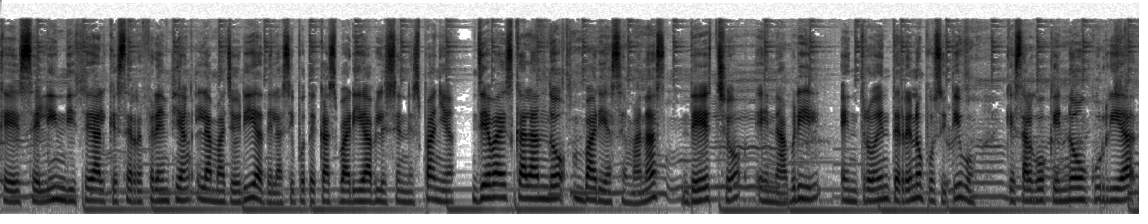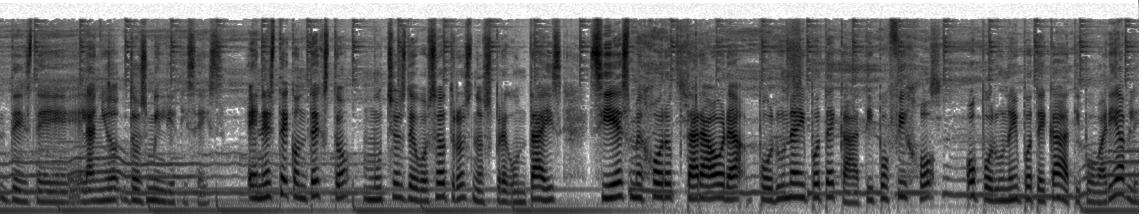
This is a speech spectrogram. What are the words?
que es el índice al que se referencian la mayoría de las hipotecas variables en España, lleva escalando varias semanas. De hecho, en abril entró en terreno positivo, que es algo que no ocurría desde el año 2016. En este contexto, muchos de vosotros nos preguntáis si es mejor optar ahora por una hipoteca a tipo fijo o por una hipoteca a tipo variable.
